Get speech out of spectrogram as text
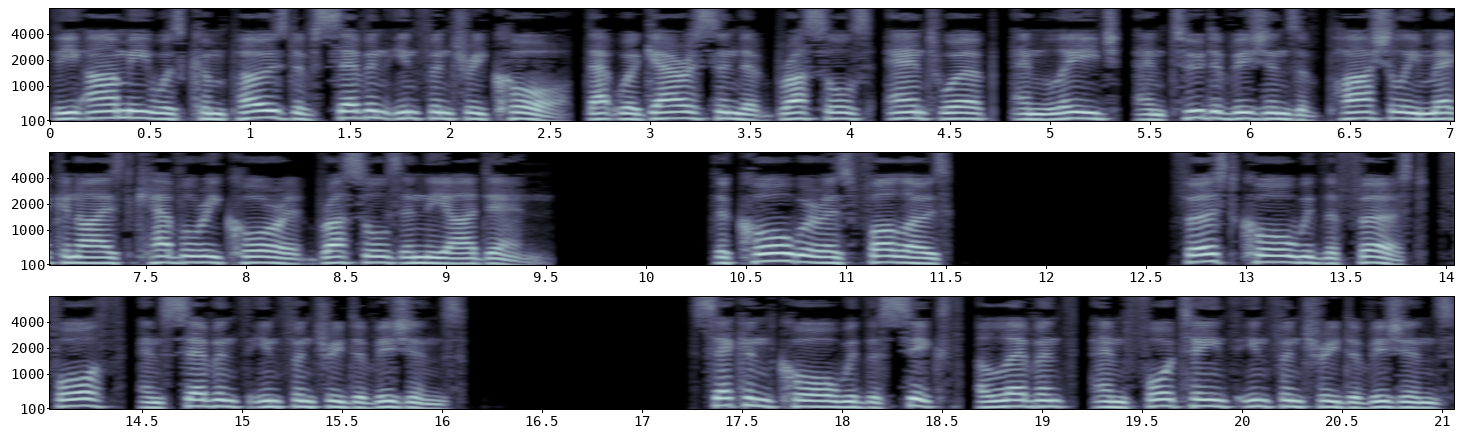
The army was composed of seven infantry corps, that were garrisoned at Brussels, Antwerp, and Liege, and two divisions of partially mechanized cavalry corps at Brussels and the Ardennes. The corps were as follows 1st Corps with the 1st, 4th, and 7th Infantry Divisions 2nd Corps with the 6th, 11th, and 14th Infantry Divisions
